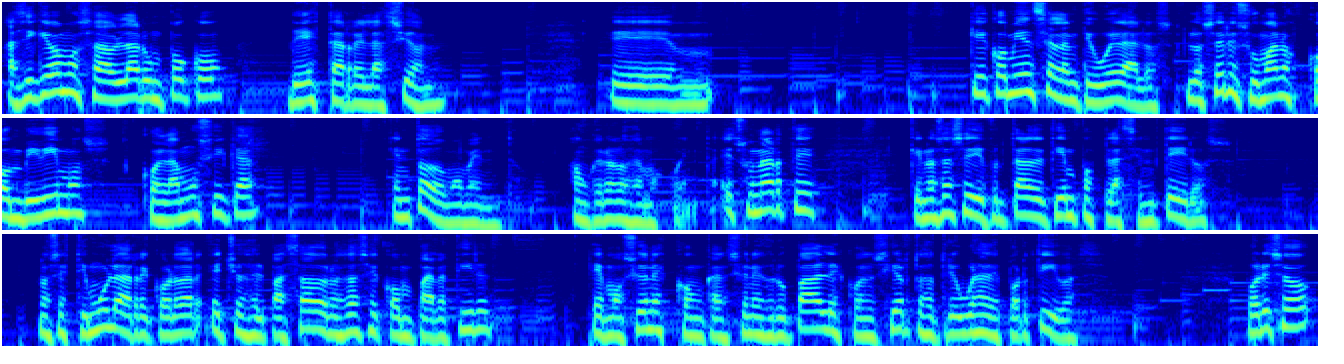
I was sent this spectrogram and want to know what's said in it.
Así que vamos a hablar un poco de esta relación. eh, que comienza en la antigüedad. Los, los seres humanos convivimos con la música en todo momento, aunque no nos demos cuenta. Es un arte que nos hace disfrutar de tiempos placenteros, nos estimula a recordar hechos del pasado, nos hace compartir emociones con canciones grupales, conciertos o tribunas deportivas. Por eso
